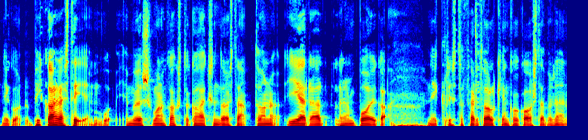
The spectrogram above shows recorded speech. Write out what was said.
Niin kuin pikaisesti ja myös vuonna 2018 tuon J.R.R. poika, niin Christopher Tolkien kokous tämmöisen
